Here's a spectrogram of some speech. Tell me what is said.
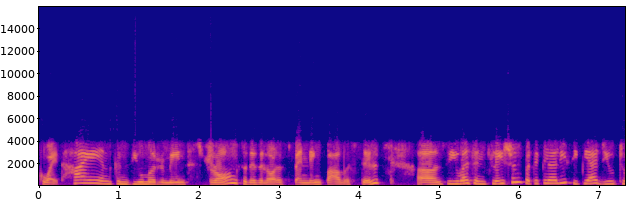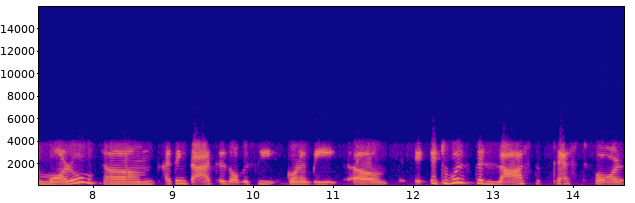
quite high and consumer remains strong. So there's a lot of spending power still. Uh, so U.S. inflation, particularly CPI due tomorrow, um, I think that is obviously going to be. Um, it, it was the last test for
